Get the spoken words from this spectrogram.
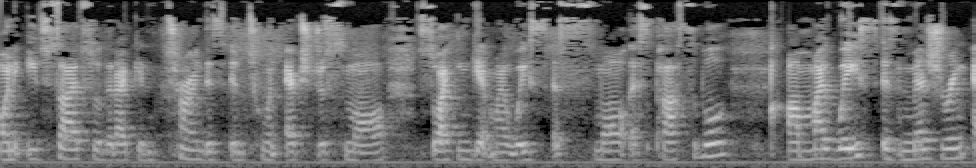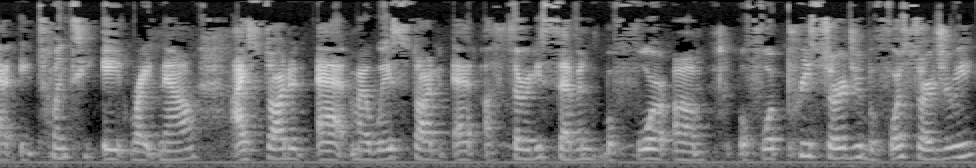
on each side so that I can turn this into an extra small so I can get my waist as small as possible. Um, my waist is measuring at a 28 right now. I started at, my waist started at a 37 before, um, before pre-surgery, before surgery.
